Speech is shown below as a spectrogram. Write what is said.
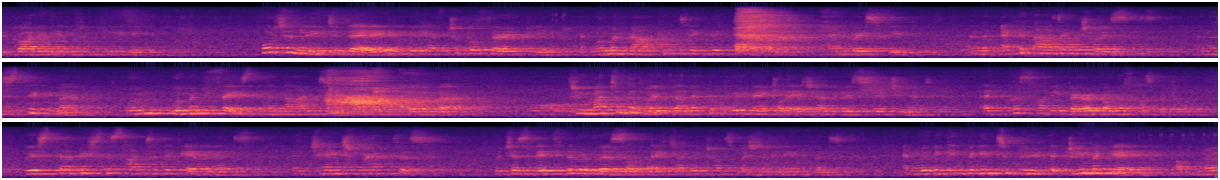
regarding infant feeding. Fortunately, today we have triple therapy and women now can take their infant and breastfeed. And the agonizing choices and the stigma women, women faced in the 90s are over. Through much of the work done at the Perinatal HIV Research Unit at Chris Hani Baragwanath Hospital, we established the scientific evidence that changed practice, which has led to the reversal of HIV transmission in infants, and where we can begin to dream again of no,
